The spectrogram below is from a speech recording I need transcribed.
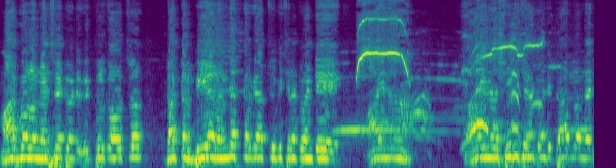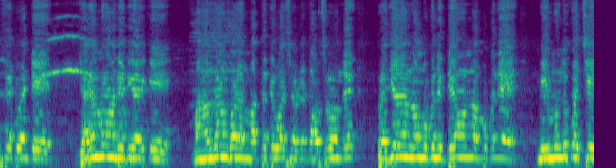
మార్గంలో నడిచేటువంటి వ్యక్తులు కావచ్చు డాక్టర్ బిఆర్ అంబేద్కర్ గారు చూపించినటువంటి ఆయన ఆయన చూపించినటువంటి దారిలో నడిచేటువంటి జగన్మోహన్ రెడ్డి గారికి మనందరం కూడా మద్దతు ఇవ్వాల్సినటువంటి అవసరం ఉంది. ప్రజలను నమ్ముకుని దేవుని నమ్ముకుని మీ ముందుకు వచ్చి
